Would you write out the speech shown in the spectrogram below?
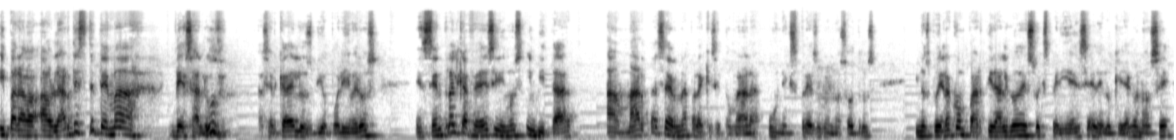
Y para hablar de este tema de salud, acerca de los biopolímeros, en Central Café decidimos invitar a Marta Serna para que se tomara un expreso con nosotros y nos pudiera compartir algo de su experiencia y de lo que ella conoce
